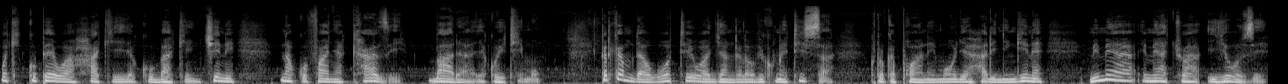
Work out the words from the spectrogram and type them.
wakikupewa haki ya kubaki nchini na kufanya kazi baada ya kuhitimu. Katika muda wote wa janga la uviko 19 kutoka pwani moja hadi nyingine, mimea imeachwa ioze,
